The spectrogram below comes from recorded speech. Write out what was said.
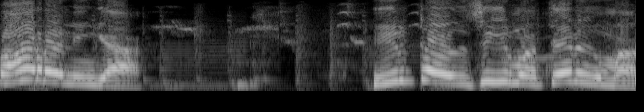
பாரு நீங்க. இருட்டாவது சீக்கிரமா தேடுங்கம்மா.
